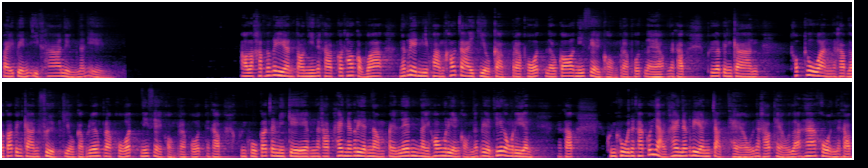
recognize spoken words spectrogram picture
ไปเป็นอีกค่าหนึ่งนั่นเอง เอาละครับนักเรียนตอนนี้นะครับก็เท่ากับว่านักเรียนมีความเข้าใจเกี่ยวกับประพจน์ แล้วก็นิเศษของประพจน์แล้วนะครับ เพื่อเป็นการทบทวนนะครับแล้วก็เป็นการฝึกเกี่ยวกับเรื่องประพจน์นิเศษของประพจน์นะครับ คุณครูก็จะมีเกมนะครับให้นักเรียนนำไปเล่นในห้องเรียนของนักเรียนที่โรงเรียนนะครับ คุณครูนะครับก็อยากให้นักเรียนจัดแถวนะครับ แถวละ 5 คนนะครับ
